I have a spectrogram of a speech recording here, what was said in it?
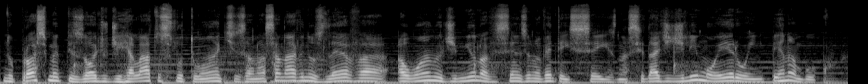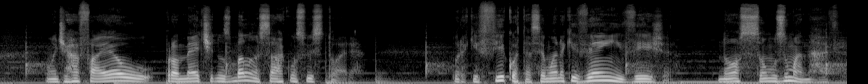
No próximo episódio de Relatos Flutuantes, a nossa nave nos leva ao ano de 1996, na cidade de Limoeiro, em Pernambuco, onde Rafael promete nos balançar com sua história. Por aqui fico até semana que vem e veja, nós somos uma nave.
